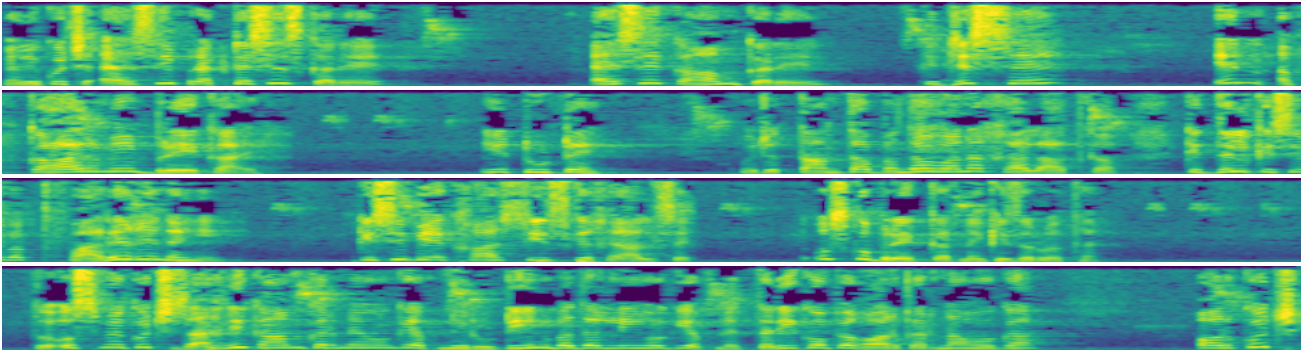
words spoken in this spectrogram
یعنی کچھ ایسی پریکٹس کرے، ایسے کام کرے کہ جس سے ان افکار میں بریک آئے۔ یہ ٹوٹے وہ جو تانتا بندھا ہوا نا خیالات کا، کہ دل کسی وقت فارغ ہی نہیں، کسی بھی ایک خاص چیز کے خیال سے اس کو بریک کرنے کی ضرورت ہے۔ تو اس میں کچھ ظاہری کام کرنے ہوں گے، اپنی روٹین بدلنی ہوگی، اپنے طریقوں پہ غور کرنا ہوگا، اور کچھ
